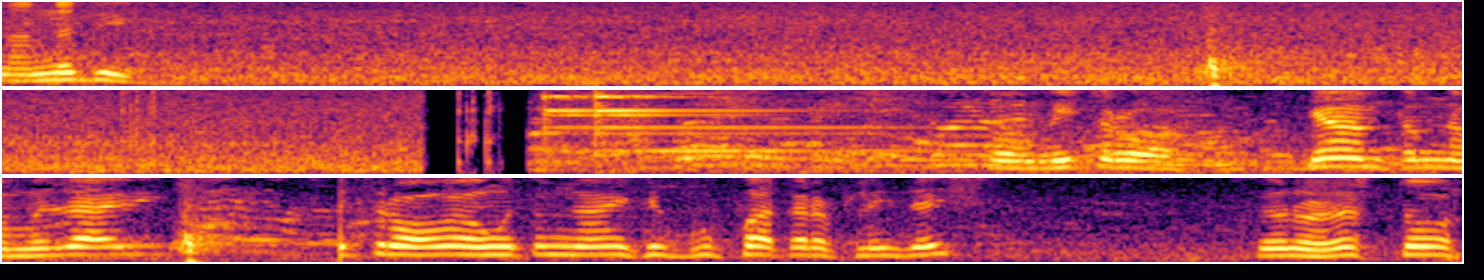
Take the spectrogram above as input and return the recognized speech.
ના નદી. તો મિત્રો કેમ તમને મજા આવી? મિત્રો, હવે હું તમને અહીંથી ગુફા તરફ લઈ જઈશ. તેનો રસ્તો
